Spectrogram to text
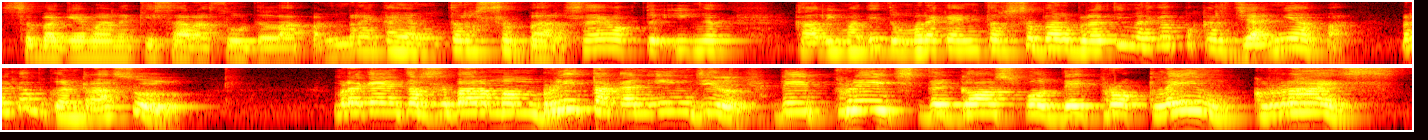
Sebagaimana kisah Rasul 8. Mereka yang tersebar. Saya waktu ingat kalimat itu. Mereka yang tersebar berarti mereka pekerjaannya apa? Mereka bukan rasul. Mereka yang tersebar memberitakan Injil. They preach the gospel. They proclaim Christ.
